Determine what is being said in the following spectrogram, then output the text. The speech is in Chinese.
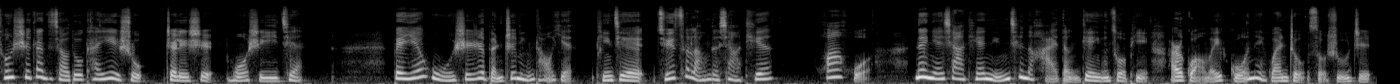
从时代的角度看艺术，这里是魔石一见。北野武是日本知名导演，凭借《菊次郎的夏天》《花火》《那年夏天宁静的海》等电影作品而广为国内观众所熟知。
